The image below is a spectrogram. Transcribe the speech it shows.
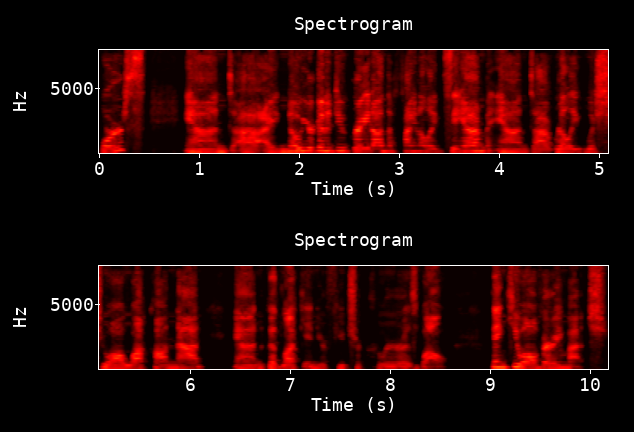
course. And uh, I know you're going to do great on the final exam and uh, really wish you all luck on that and good luck in your future career as well. Thank you all very much.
